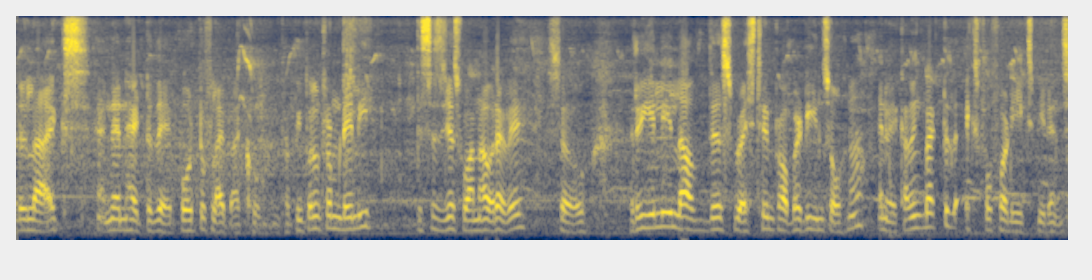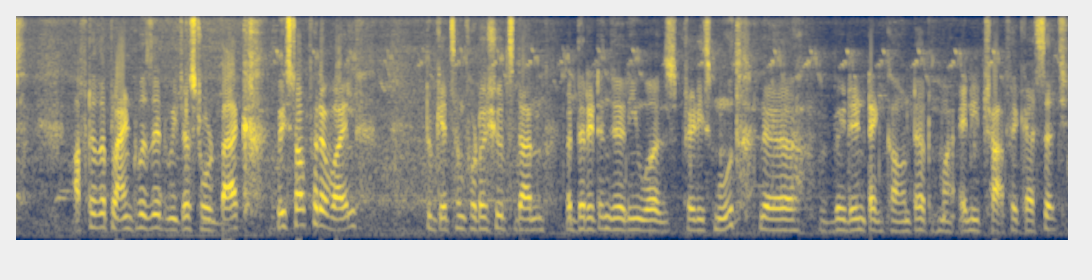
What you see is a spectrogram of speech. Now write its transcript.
relax, and then head to the airport to fly back home. For people from Delhi, this is just one hour away, so really love this Westin property in Sohna. Anyway, coming back to the X440 experience. After the plant visit, we just rode back. We stopped for a while to get some photo shoots done, but the return journey was pretty smooth. The, we didn't encounter any traffic as such,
